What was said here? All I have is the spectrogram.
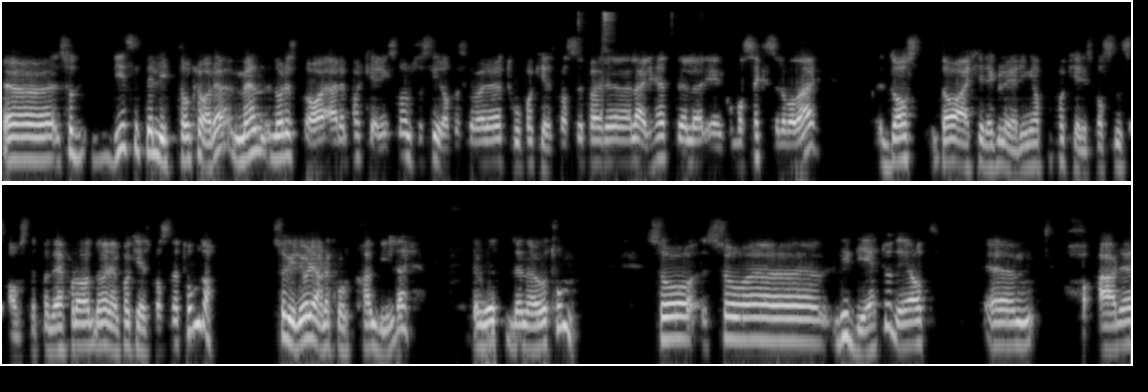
Eh, så de sitter litt sånn klare. Men når det da er en parkeringsnorm som sier at det skal være to parkeringsplasser per eh, leilighet, eller 1,6 eller hva det er, da, da er ikke reguleringa på parkeringsplassens avsnitt med det. For da, når den parkeringsplassen er tom, da, så vil jo gjerne folk ha en bil der. Den er jo tom. Så, så uh, vi vet jo det at er det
